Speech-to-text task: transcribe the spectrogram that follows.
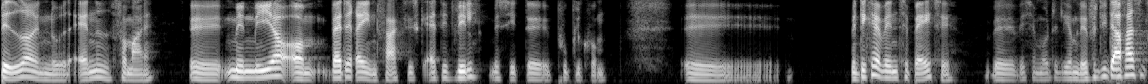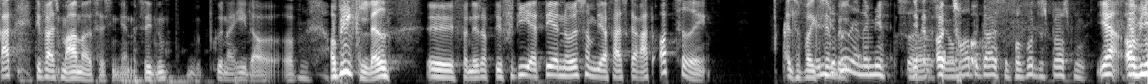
bedre end noget andet for mig øh, men mere om, hvad det rent faktisk er, det vil med sit øh, publikum. Øh, men det kan jeg vende tilbage til, øh, hvis jeg må det lige om lidt. Fordi der er faktisk ret, det er faktisk meget, meget fascinerende. Så nu begynder jeg helt at, at, at blive glad øh, for netop det, fordi at det er noget, som jeg faktisk er ret optaget af. Altså for eksempel, Men det ved jeg nemlig, så, det, så jeg er meget begejstret for at få det spørgsmål. Ja, og, vi,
